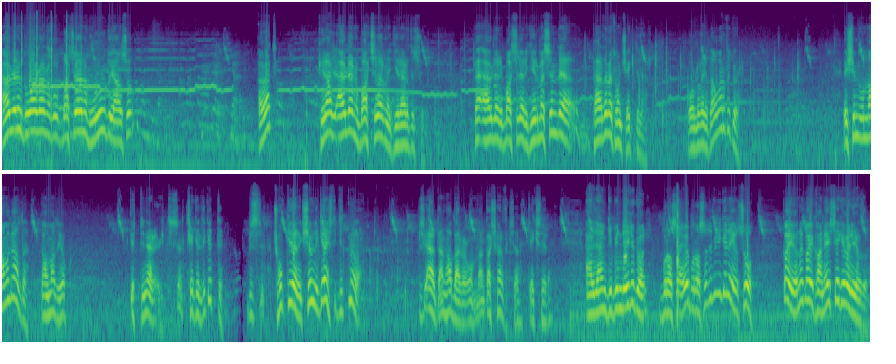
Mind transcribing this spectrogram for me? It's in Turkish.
Evlerin duvarlarını, bu bahçelerini vururdu ya su. Evet. Plaj evlerinin bahçelerine girerdi su. Ve evleri, bahçeleri girmesin de perde beton çektiler. Oralara kadar vardı göl. E şimdi bunlar mı kaldı? Kalmadı yok. Gitti nereye gittiyse. Çekildi gitti. Biz çok giderdik. Şimdi gençlik gitmiyorlar. Biz evden haber ondan kaçardık canım ekseri. Evlerin dibindeydi göl. Burası evi, burası dibine geliyor su. Kayığını kayıkhaneye çekiveriyordu.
